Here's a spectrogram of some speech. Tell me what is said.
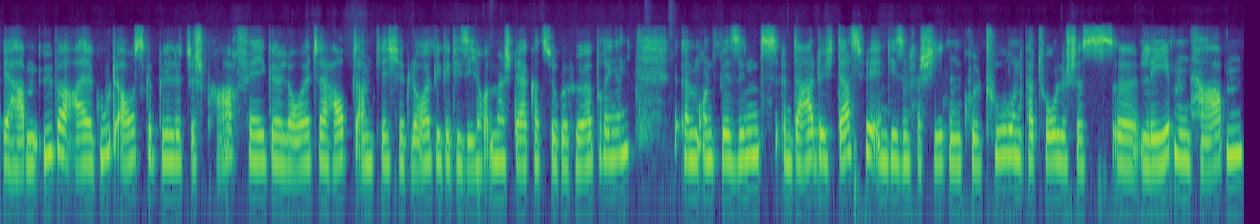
Wir haben überall gut ausgebildete, sprachfähige Leute, hauptamtliche Gläubige, die sich auch immer stärker zu Gehör bringen. Ähm, und wir sind dadurch, dass wir in diesen verschiedenen Kulturen katholisch politisches äh, Leben haben,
